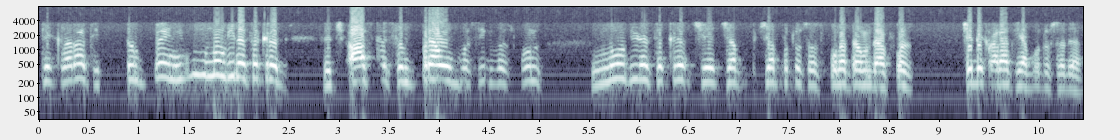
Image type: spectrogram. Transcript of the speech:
declarații tâmpenii, nu-mi vine să cred. Deci astăzi sunt prea obosit, vă spun, nu vine să cred ce, ce, a, ce a putut să spună pe unde a fost, ce declarație a putut să dea.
